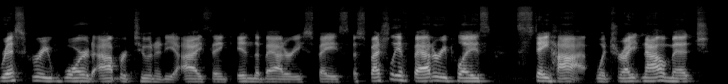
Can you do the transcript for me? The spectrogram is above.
risk reward opportunity, I think, in the battery space, especially if battery plays stay hot, which right now, Mitch,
